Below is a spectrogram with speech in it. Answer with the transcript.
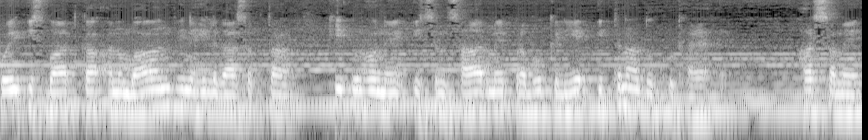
कोई इस बात का अनुमान भी नहीं लगा सकता कि उन्होंने इस संसार में प्रभु के लिए इतना दुख उठाया है। हर समय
